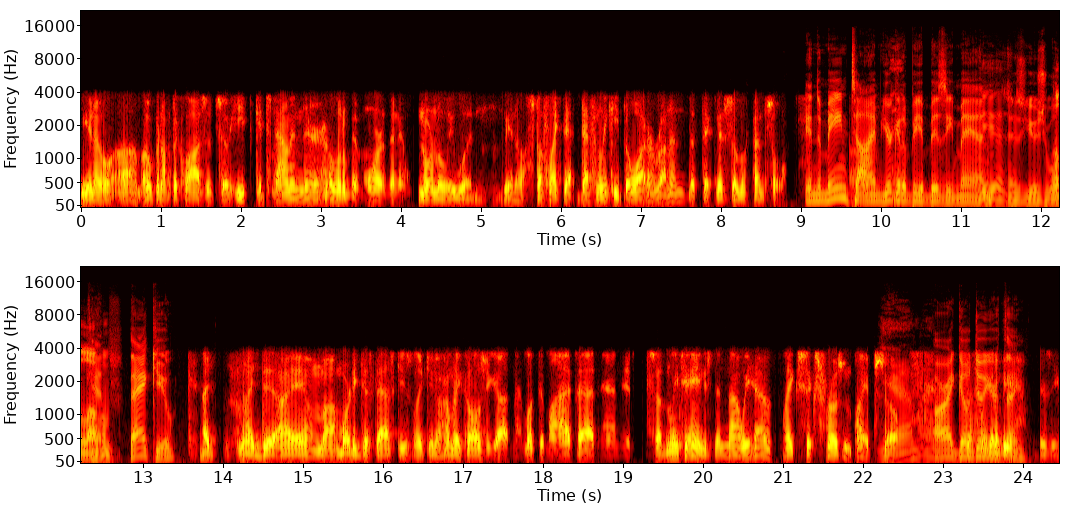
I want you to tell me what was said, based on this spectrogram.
You know, um, open up the closet so heat gets down in there a little bit more than it normally would. You know, stuff like that. Definitely keep the water running the thickness of a pencil. In the meantime, you're going to be a busy man He is. as usual. I love Ken. him. Thank you. I I did I am. Uh, Marty just asked he's like, you know, how many calls you got? And I looked at my iPad and it suddenly changed and now we have like six frozen pipes. So yeah, All right, go do definitely your be thing. busy.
